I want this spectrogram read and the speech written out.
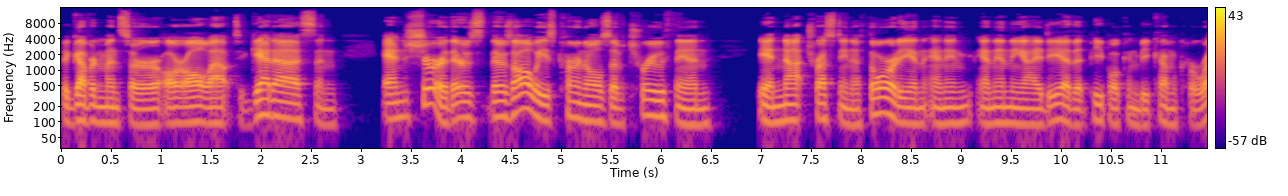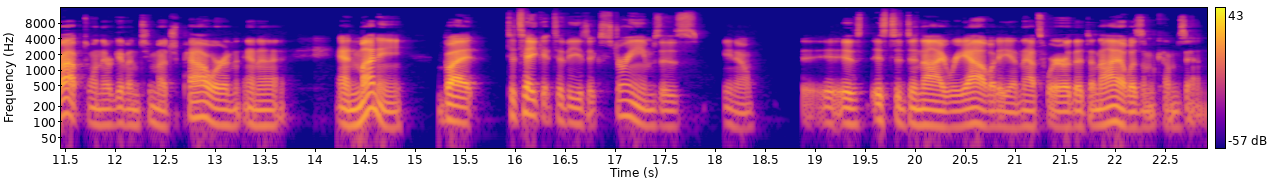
the governments are are all out to get us and and sure there's there's always kernels of truth in in not trusting authority and, and in and in the idea that people can become corrupt when they're given too much power and and, a, and money. But to take it to these extremes is, you know, is is to deny reality and that's where the denialism comes in.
